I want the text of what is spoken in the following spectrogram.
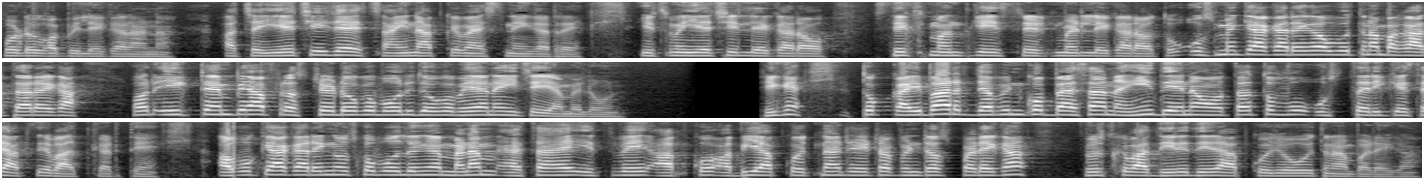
फोटोकॉपी लेकर आना। अच्छा ये चीज़ है, साइन आपके मैच नहीं कर रहे। इसमें ये चीज़ लेकर आओ सिक्स मंथ की स्टेटमेंट लेकर आओ। तो उसमें क्या करेगा? वो इतना भगाता रहेगा। और एक टाइम पे आप फ्रस्ट्रेट होकर बोली दोगे, भैया, नहीं चाहिए हमें लोन ठीक है? तो कई बार जब इनको पैसा नहीं देना होता तो वो उस तरीके से आपसे बात करते हैं। अब वो क्या करेंगे, उसको बोल देंगे, मैडम, ऐसा है इसमें आपको, अभी आपको इतना रेट ऑफ़ इंटरेस्ट पड़ेगा, फिर उसके बाद धीरे धीरे आपको जो इतना पड़ेगा।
